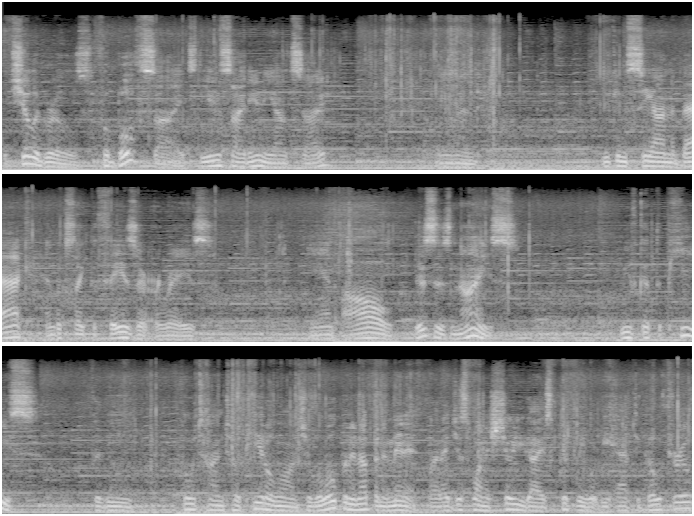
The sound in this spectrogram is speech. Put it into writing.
the chiller grills for both sides, the inside and the outside. And you can see on the back, it looks like the phaser arrays. And oh, this is nice. We've got the piece for the photon torpedo launcher. We'll open it up in a minute, but I just want to show you guys quickly what we have to go through.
